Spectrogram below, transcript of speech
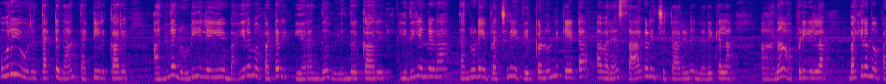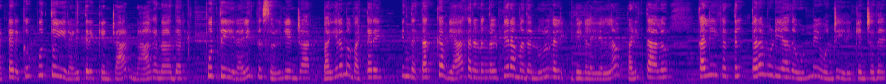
ஒரே ஒரு தட்டு தான் தட்டி இருக்காரு அந்த நொடியிலேயே பகிரம பட்டர் இறந்து விழுந்திருக்காரு. இது என்னடா? தன்னுடைய பிரச்சனையை தீர்க்கணும்னு கேட்டா அவரை சாகடிச்சிட்டாருன்னு நினைக்கலாம். ஆனா அப்படி இல்ல. பகிரம பட்டருக்கு புத்துயிர் அளித்திருக்கின்றார் நாகநாதர். புத்துயிர் அளித்து சொல்கின்றார் பகிரம பட்டரை இந்த தர்க்க வியாகரணங்கள் பிற மத நூல்கள் இவைகளை எல்லாம் படித்தாலும் கலியுகத்தில் பெற முடியாத உண்மை ஒன்று இருக்கின்றது.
